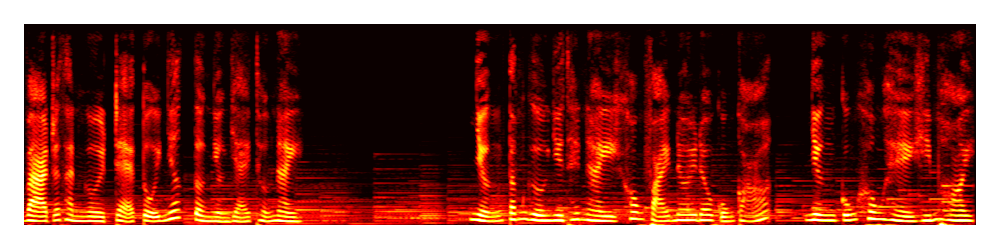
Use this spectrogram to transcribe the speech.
và trở thành người trẻ tuổi nhất từng nhận giải thưởng này. Những tấm gương như thế này không phải nơi đâu cũng có, nhưng cũng không hề hiếm hoi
